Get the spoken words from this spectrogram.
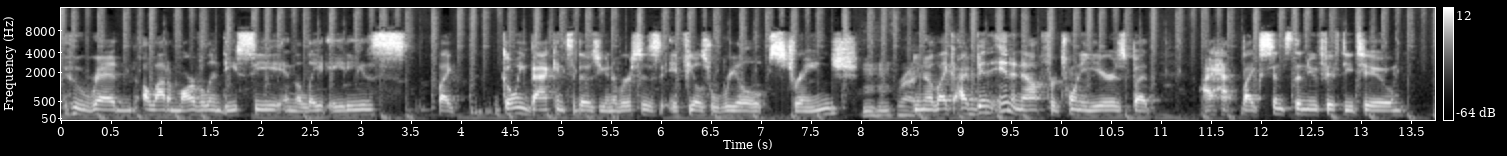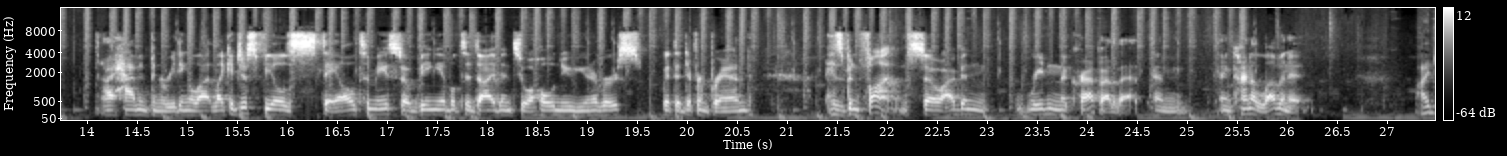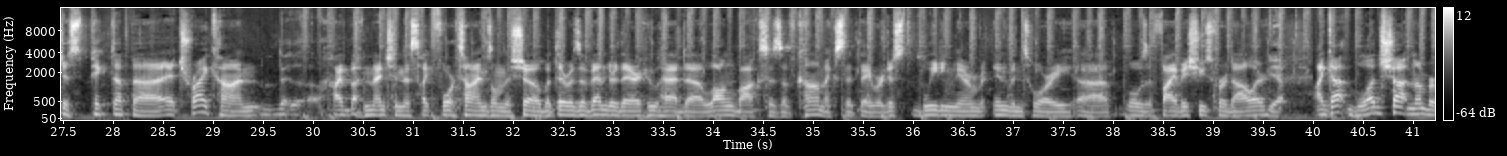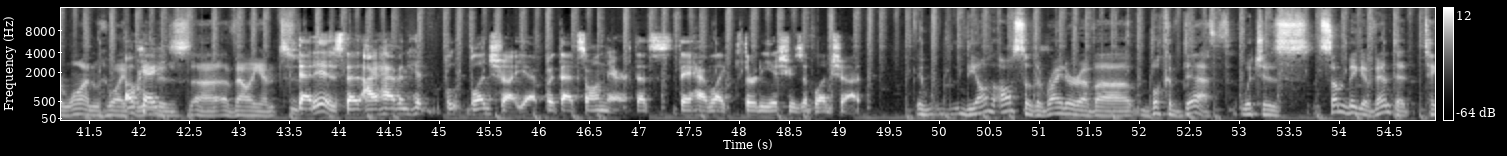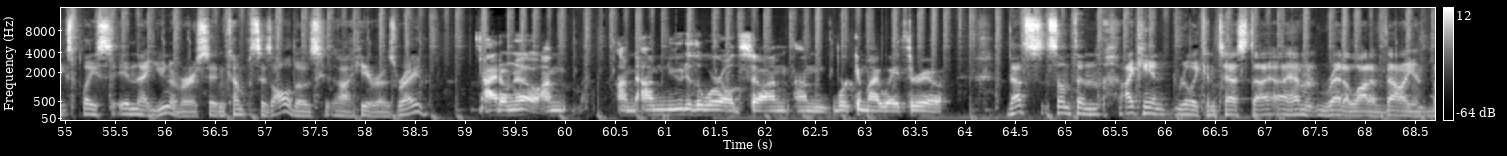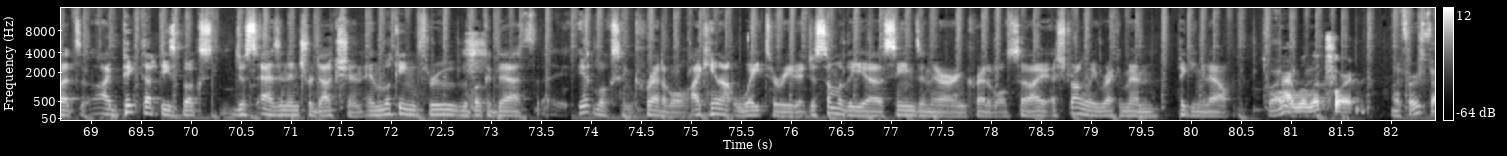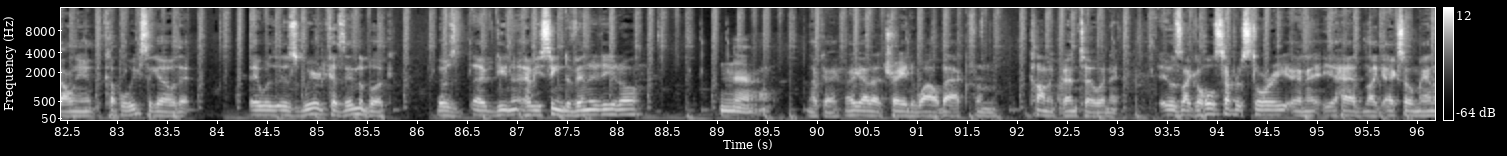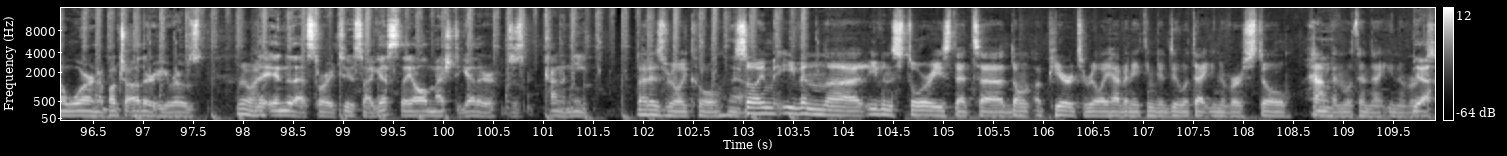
who read a lot of Marvel and DC in the late 80s, like going back into those universes, it feels real strange. Mm-hmm. Right. You know, like I've been in and out for 20 years, but I have like since the new 52, I haven't been reading a lot. Like it just feels stale to me. So being able to dive into a whole new universe with a different brand has been fun. So I've been reading the crap out of that and and kind of loving it. I just picked up uh, at Tricon. I've mentioned this like four times on the show, but there was a vendor there who had uh, long boxes of comics that they were just bleeding their inventory. Uh, what was it, five issues for a dollar? Yep. I got Bloodshot number one, who I Okay. believe is uh, a Valiant. That is that I haven't hit Bloodshot yet, but that's on there. That's they have like 30 issues of Bloodshot. The also the writer of uh, Book of Death, which is some big event that takes place in that universe, encompasses all those uh, heroes, right? I don't know. I'm I'm I'm new to the world, so I'm I'm working my way through. That's something I can't really contest. I, I haven't read a lot of Valiant, but I picked up these books just as an introduction. And looking through the Book of Death, it looks incredible. I cannot wait to read it. Just some of the uh, scenes in there are incredible. So I, I strongly recommend picking it out. Well, I will look for it. my first Valiant a couple weeks ago that it was it was weird because in the book it was. Uh, do you know? Have you seen Divinity at all? No. Okay, I got a trade a while back from Comic Bento, and it it was like a whole separate story, and it, it had like X-O Manowar and a bunch of other heroes Really? that- into that story too. So I guess they all meshed together, which is kind of neat. That is really cool. So um, even uh, even stories that uh, don't appear to really have anything to do with that universe still happen within that universe. Yeah.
